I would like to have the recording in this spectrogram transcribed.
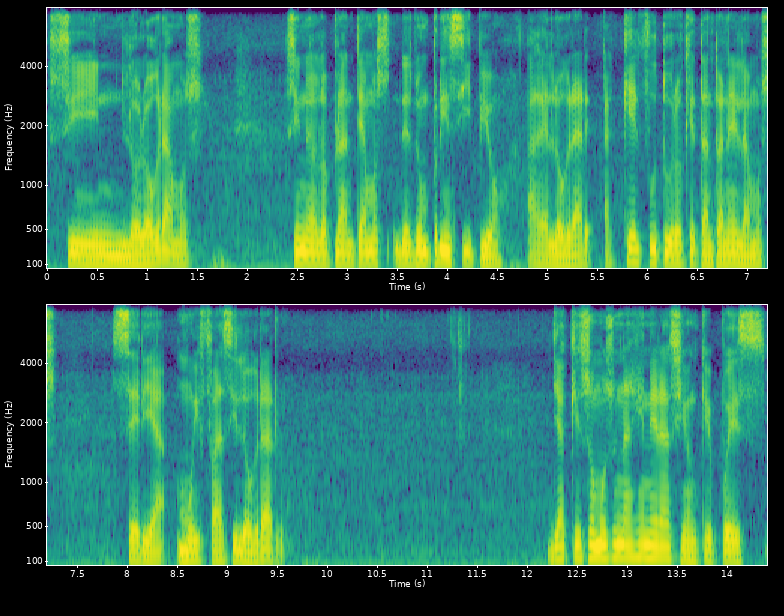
si lo logramos, si nos lo planteamos desde un principio a lograr aquel futuro que tanto anhelamos, sería muy fácil lograrlo. Ya que somos una generación que pues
